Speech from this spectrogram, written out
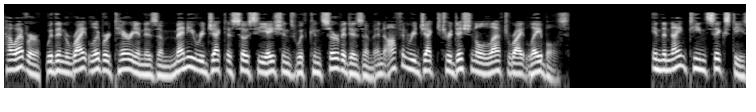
However, within right libertarianism, many reject associations with conservatism and often reject traditional left right labels. In the 1960s,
